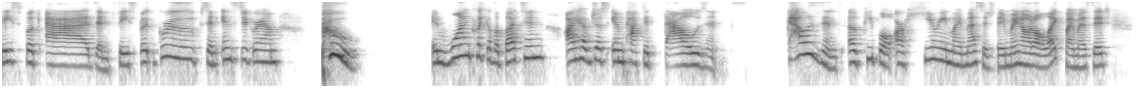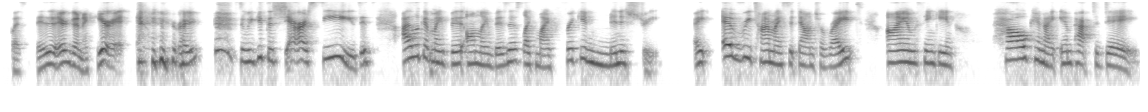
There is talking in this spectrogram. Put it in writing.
Facebook ads and Facebook groups and Instagram, pooh, in one click of a button, I have just impacted thousands. Thousands of people are hearing my message. They may not all like my message, but they're going to hear it, right? So we get to share our seeds. It's I look at my online business like my freaking ministry right? Every time I sit down to write, I am thinking, how can I impact today,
